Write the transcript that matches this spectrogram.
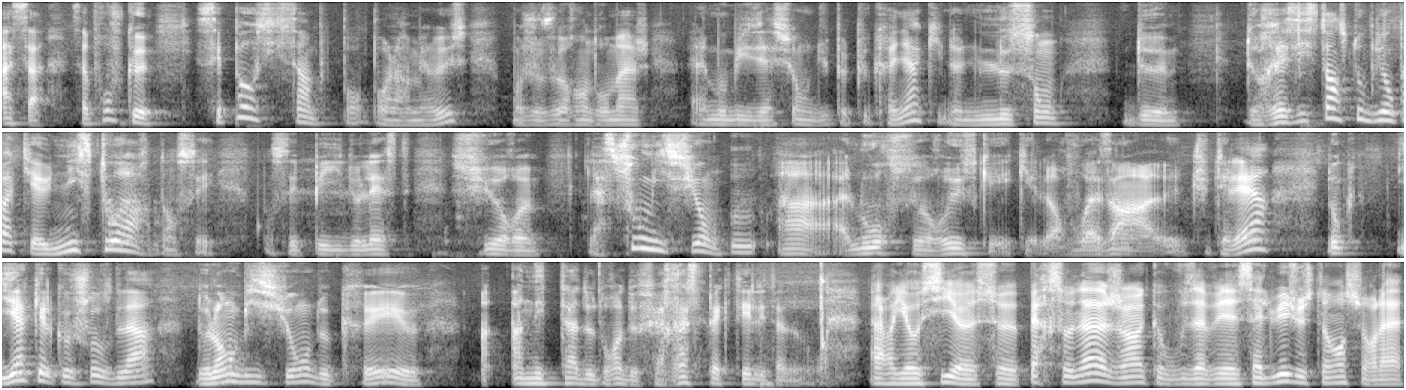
à ça. Ça prouve que c'est pas aussi simple pour, pour l'armée russe. Moi, je veux rendre hommage à la mobilisation du peuple ukrainien qui donne une leçon de, de résistance. N'oublions pas qu'il y a une histoire dans ces, dans ces pays de l'Est sur euh, la soumission mm. à, l'ours russe qui est, qui est, leur voisin euh, tutélaire. Donc il y a quelque chose là de l'ambition de créer euh, un état de droit, de faire respecter l'état de droit. Alors il y a aussi ce personnage hein, que vous avez salué justement sur la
